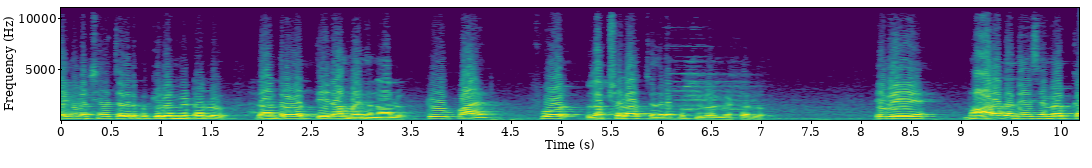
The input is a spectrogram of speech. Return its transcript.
ఐదు లక్షల చదరపు కిలోమీటర్లు. దాని తర్వాత తీరా మైదానాలు టూ పాయింట్ ఫోర్ లక్షల చదరపు కిలోమీటర్లు. ఇవి భారతదేశం యొక్క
